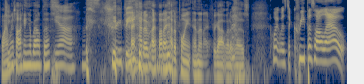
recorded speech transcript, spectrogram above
Why am I talking about this? yeah, that's creepy. I had a, I thought I had a point, and then I forgot what it was. Point was to creep us all out.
